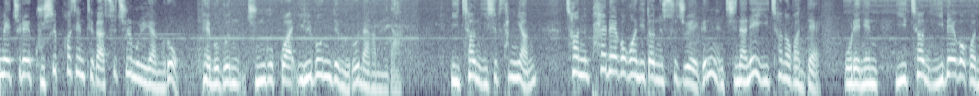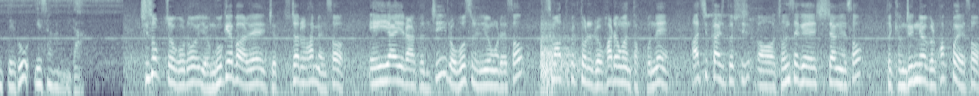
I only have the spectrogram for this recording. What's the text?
매출의 90%가 수출 물량으로 대부분 중국과 일본 등으로 나갑니다. 2023년 1,800억 원이던 수주액은 지난해 2천억 원대, 올해는 2,200억 원대로 예상합니다. 지속적으로 연구개발에 이제 투자를 하면서 AI라든지 로봇을 이용을 해서 스마트 팩토리를 활용한 덕분에 아직까지도 시- 어, 전 세계 시장에서 더 경쟁력을 확보해서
